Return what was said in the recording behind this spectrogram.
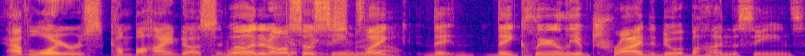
have lawyers come behind us. And, Well, and, and it also seems like out. they they clearly have tried to do it behind the scenes,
